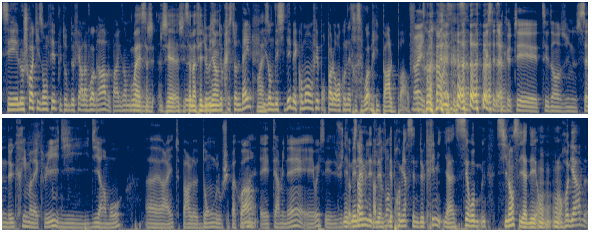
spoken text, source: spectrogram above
C'est le choix qu'ils ont fait plutôt que de faire la voix grave, par exemple. Ouais, ça m'a fait du bien. De Kristen Bale. Ils ont décidé, mais comment on fait pour pas le reconnaître à sa voix? Mais il parle pas. En fait. c'est-à-dire que tu es, dans une scène de crime avec lui, il dit, il dit un mot. Euh, il te parle d'ongles ou je sais pas quoi, et terminé. Et oui, c'est juste mais, comme mais ça. même les, premières scènes de crime, il y a zéro silence et il y a des, on, regarde,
